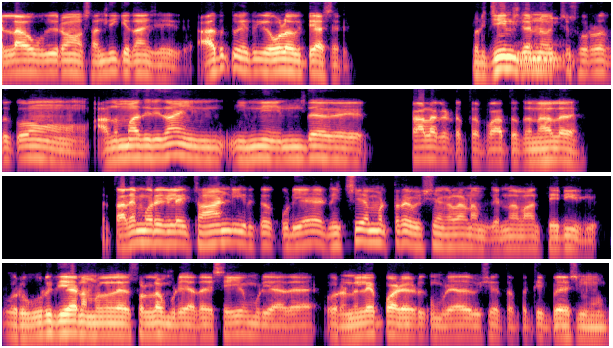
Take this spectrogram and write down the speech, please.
எல்லா உயிரும் சந்திக்க தான் செய்யுது. அதுக்கும் இதுக்கு எவ்வளோ வித்தியாசம் இருக்கு? ஒரு ஜீன் கன்று வச்சு ம். சுடுறதுக்கும் அந்த மாதிரி தான் இன்- இன்னி இந்த காலகட்டத்தை பார்த்ததுனால தலைமுறைகளை தாண்டி இருக்கக்கூடிய நிச்சயமற்ற விஷயங்கள்லாம் நமக்கு என்னெல்லாம் தெரியுது? ஒரு உறுதியாக நம்மளால சொல்ல முடியாத செய்ய முடியாத ஒரு நிலைப்பாடு எடுக்க முடியாத விஷயத்தை பற்றி பேசணும்.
